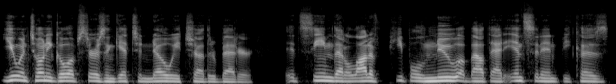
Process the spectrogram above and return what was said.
you and Tony go upstairs and get to know each other better?" It seemed that a lot of people knew about that incident because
